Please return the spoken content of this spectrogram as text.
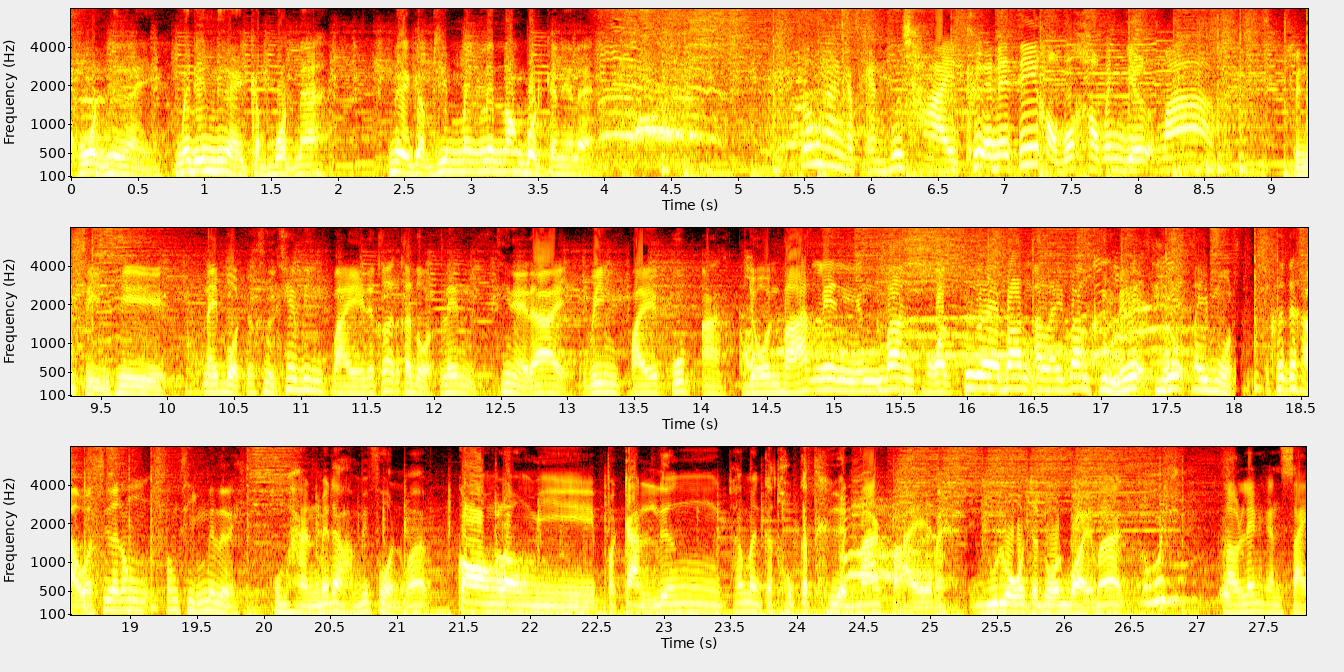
โคตรเหนื่อย ไม่ได้เหนื่อยกับบทนะ เหนื่อยกับที่แม่งเล่นนอกบทกันนี่แหละ ร่วมงานกับแก๊งผู้ชาย คือ energy ของพวกเขามันเยอะมาก เป็นซีนที่ในบทก็คือแค่วิ่งไปแล้วก็กระโดดเล่นที่ไหนได้ วิ่งไปปุ๊บอะโยนบาสเล่นกันบ้างถอดเสื้อบ้างอะไรบ้างคือเละเทะไปหมดเขาจะข่าวว่าเสื้อต้องต้องทิ้งไปเลย ผมหันไม่ด่าพี่ฝนว่ากองเรามีประกันเรื่องถ้ามันกระทบกระเทือนมากไปไหมยูโรจะโดนบ่อยมากเราเล่นกันใส่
